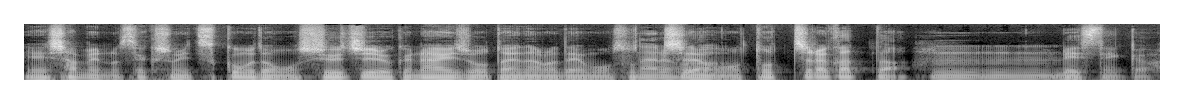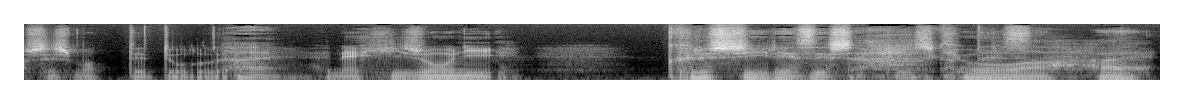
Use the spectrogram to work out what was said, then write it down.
えー斜面のセクションに突っ込むともう集中力ない状態なので、もうそっちではなるほどもうとっちらかったうんうんうん。レース展開をしてしまってってことで、はい。ね、非常に苦しいレースでした。苦しかったです今日は。はい。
